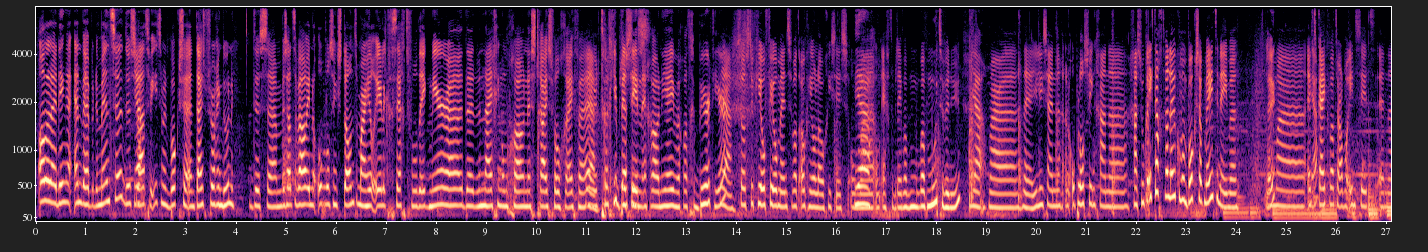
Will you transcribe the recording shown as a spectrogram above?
allerlei dingen. En we hebben de mensen. Dus Ja. laten we iets met boksen en thuisbezorging doen. Dus ehm, we zaten wel in de oplossingsstand. Maar heel eerlijk gezegd voelde ik meer eh, de, de neiging om gewoon een struisvogel even hè, Ja, weer terug je bed precies. in. En gewoon niet heen, wat gebeurt hier? Ja, zoals natuurlijk heel veel mensen, wat ook heel logisch is om, Ja. eh, om echt te bedenken, wat, wat moeten we nu? ja. Maar eh, nou ja, jullie zijn een oplossing gaan, eh, gaan zoeken. Ik dacht wel leuk om een box ook mee te nemen. Leuk. Om eh, even te kijken wat er allemaal in zit en eh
